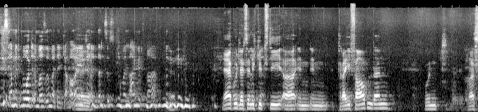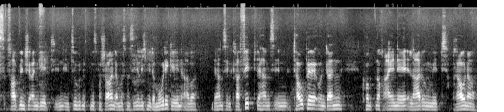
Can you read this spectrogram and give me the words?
Es ist ja mit Mode immer so, man denkt ja heute Ja, ja. und dann kann man lange tragen. Ja gut, letztendlich gibt es die äh, in, in drei Farben dann. Und was Farbwünsche angeht, in, in Zukunft muss man schauen, da muss man sicherlich mit der Mode gehen, aber wir haben es in Graphit, wir haben es in Taupe und dann kommt noch eine Ladung mit brauner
